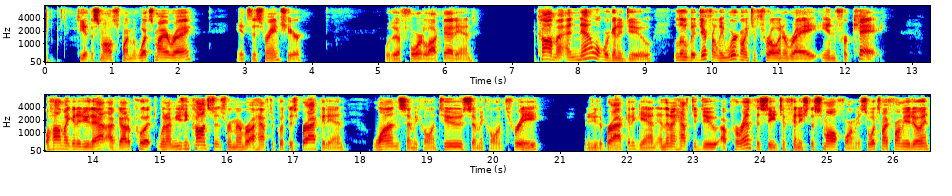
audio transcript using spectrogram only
to get the smallest appointment. What's my array? It's this range here. We'll do a 4 to lock that in. Comma, and now what we're going to do a little bit differently, we're going to throw an array in for k. Well, how am I going to do that? I've got to put, when I'm using constants, remember, I have to put this bracket in. 1, semicolon 2, semicolon 3. I'm going to do the bracket again, and then I have to do a parenthesis to finish the small formula. So what's my formula doing?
